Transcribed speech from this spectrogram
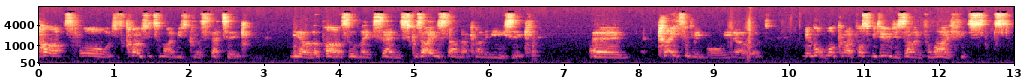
parts for, which is closer to my musical aesthetic. You know, the parts will make sense because I understand that kind of music um, creatively more. You know, I mean, what, what could I possibly do? Design for life. It's, it's,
